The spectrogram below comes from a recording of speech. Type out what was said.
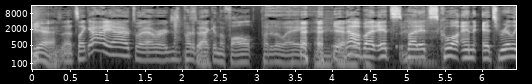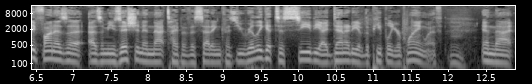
Yeah. so it's like, oh yeah, it's whatever. Just put it So- back in the vault, put it away. Yeah. No, but it's but it's cool, and it's really fun as a as a musician in that type of a setting because you really get to see the identity of the people you're playing with in that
